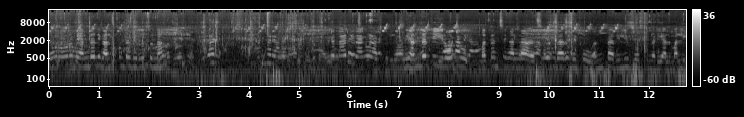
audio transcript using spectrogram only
ఊరు ఊరు మీ అందరినీ కలుపుకుంటూ తిరుగుతున్నా మీ అందరికీ ఈరోజు రోజు మకన్ సింగ్ అన్న సీఎం గారు మీకు అంతా రిలీజ్ చేస్తున్నాడు ఇవాళ మళ్ళీ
